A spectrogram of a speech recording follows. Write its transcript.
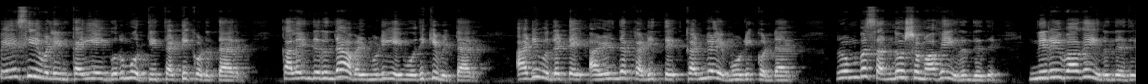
பேசியவளின் கையை குருமூர்த்தி தட்டி கொடுத்தார். கலைந்திருந்த அவள் முடியை ஒதுக்கிவிட்டார். அடி உதட்டை அழுந்த கடித்து கண்களை மூடிக்கொண்டார். ரொம்ப சந்தோஷமாக இருந்தது. நிறைவாக இருந்தது.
